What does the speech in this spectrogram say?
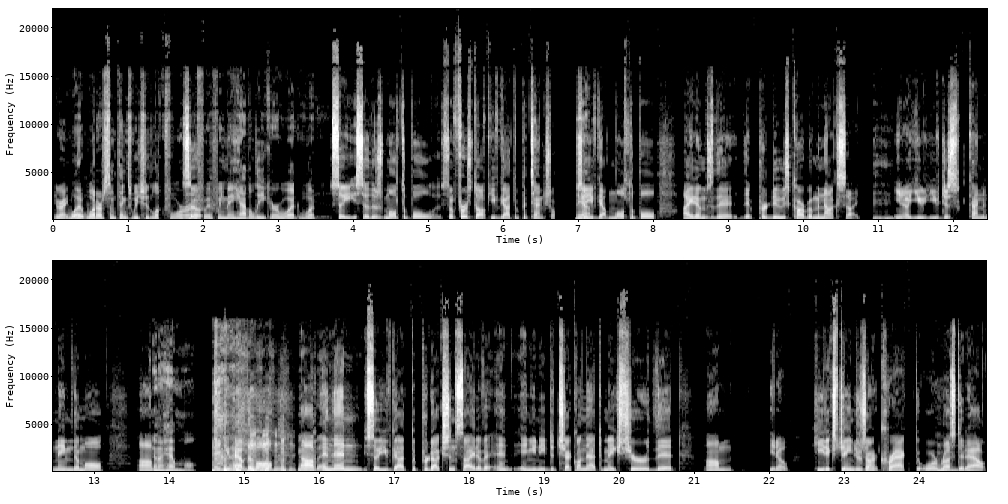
You're right. What What are some things we should look for So- if, if we may have a leak, or what? What? so so there's multiple so first off you've got the potential Yeah. so you've got multiple items that that produce carbon monoxide you know you you just kind of named them all um, And I have them all. and you have them all um, and then so you've got the production side of it and and you need to check on that to make sure that um, you know heat exchangers aren't cracked or rusted out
